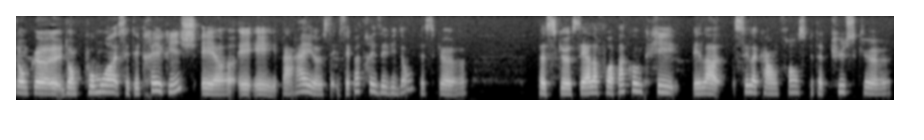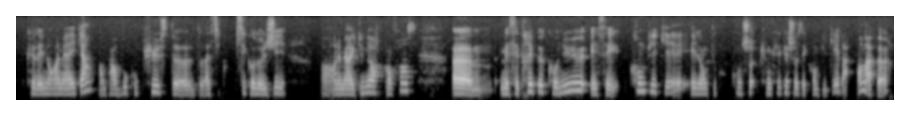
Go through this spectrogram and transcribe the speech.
Donc, euh, donc pour moi, c'était très riche et, euh, et, et, pareil, euh, c'est pas très évident parce que parce que c'est à la fois pas compris et là, c'est le cas en France peut-être plus que que les Nord-Américains. On parle beaucoup plus de, de la psychologie en Amérique du Nord qu'en France, euh, mais c'est très peu connu et c'est compliqué et donc du coup quand, quelque chose est compliqué, bah, on a peur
